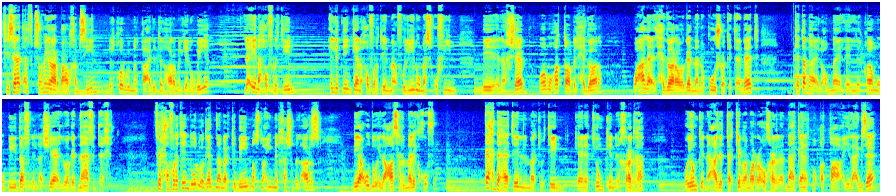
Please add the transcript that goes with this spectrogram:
في سنة 1954 بالقرب من قاعدة الهرم الجنوبية لقينا حفرتين. الاتنين كانوا حفرتين مقفولين ومسقوفين بالأخشاب ومغطى بالحجارة وعلى الحجارة وجدنا نقوش وكتابات كتبها العمال اللي قاموا بدفن الأشياء اللي وجدناها في الداخل. في الحفرتين دول وجدنا مركبين مصنوعين من خشب الأرز بيعودوا إلى عصر الملك خوفو. إحدى هاتين المركبتين كانت يمكن إخراجها ويمكن إعادة تركيبها مرة أخرى لأنها كانت مقطعة إلى أجزاء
